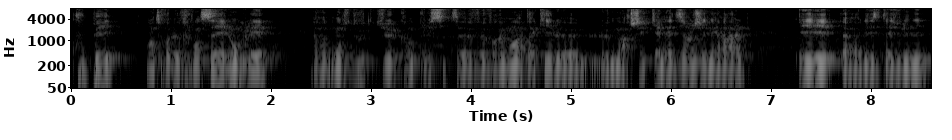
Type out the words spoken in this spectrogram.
coupée entre le français et l'anglais. on se doute que quand le site veut vraiment attaquer le, marché canadien général et les États-Unis,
